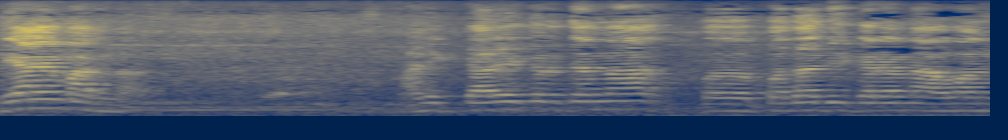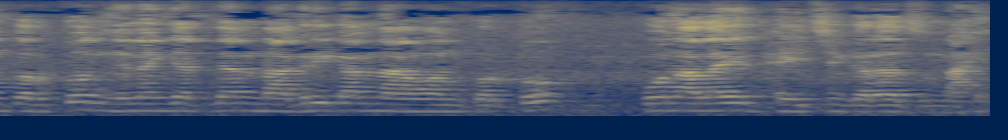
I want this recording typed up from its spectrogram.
न्याय मागणार. आणि कार्यकर्त्यांना प- पदाधिकाऱ्यांना आवाहन करतो निलंग्यातल्या नागरिकांना आवाहन करतो कोणालाही भ्यायची गरज नाही.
